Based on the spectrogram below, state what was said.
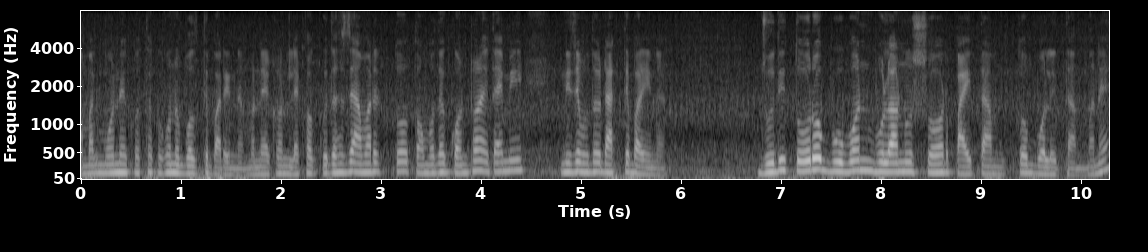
আমার মনে কথা কখনো বলতে পারি না। মানে এখন লেখক বলতেছে যে, আমার তো তোমাদের কণ্ঠ নাই, তাই আমি নিজের মতো ডাকতে পারি না। যদি তোরও ভুবন ভোলানো স্বর পাইতাম, তো বলিতাম। মানে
